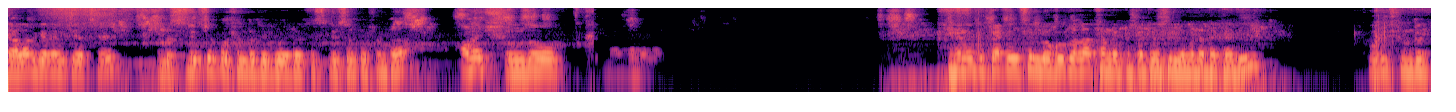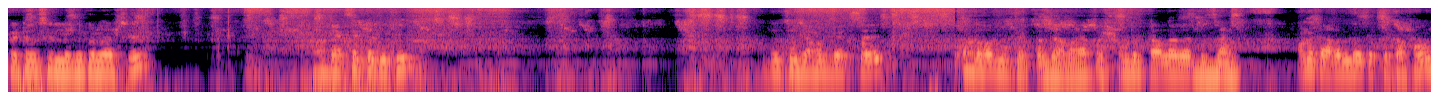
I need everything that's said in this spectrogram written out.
কালার গ্যারান্টি আছে। আমরা স্লিপসের পোর্শনটা দেখব, এটা হচ্ছে স্লিপসের পোর্শনটা অনেক সুন্দর। এখানে যে প্যাটেলসের লোগো করা আছে, আমরা একটু প্যাটেলসের লোগোটা দেখাই দিই। খুবই সুন্দর প্যাটেলসের লোগো করা আছে। আর ব্যাক সাইডটা দেখি এটা হচ্ছে জামার ব্যাক সাইড পছন্দ হওয়ার মতো একটা জামা এত সুন্দর কালার আর ডিজাইন অনেক আরামদায়ক একটা কাপড়,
